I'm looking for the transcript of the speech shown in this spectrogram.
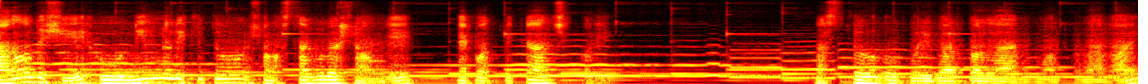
বাংলাদেশে হু নিম্নলিখিত সংস্থাগুলোর সঙ্গে একত্রে কাজ করে। স্বাস্থ্য ও পরিবার কল্যাণ মন্ত্রণালয়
